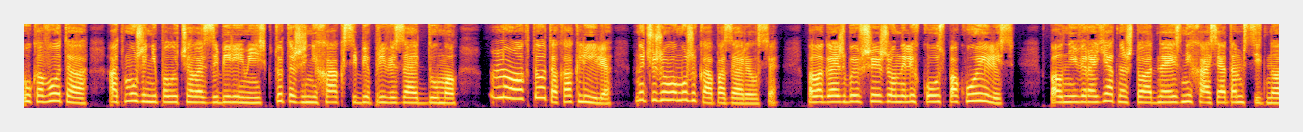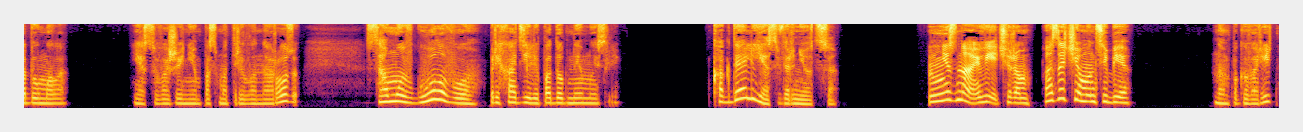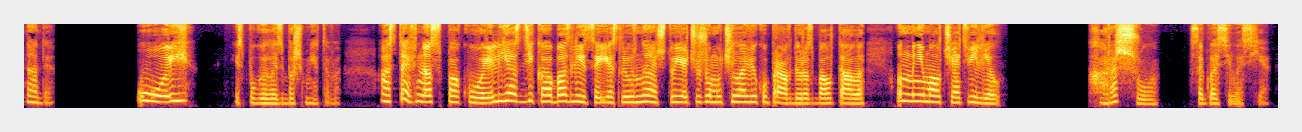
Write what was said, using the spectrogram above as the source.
У кого-то от мужа не получалось забеременеть, кто-то жениха к себе привязать думал. Ну, а кто-то, как Лиля, на чужого мужика позарился. Полагаешь, бывшие жены легко успокоились? Вполне вероятно, что одна из них Ася отомстить надумала. Я с уважением посмотрела на Розу. Самой в голову приходили подобные мысли. Когда Ильяс вернется? «Не знаю, вечером. А зачем он тебе?» «Нам поговорить надо». «Ой», испугалась Башметова. «Оставь нас в покое. Ильяс дико обозлится, если узнает, что я чужому человеку правду разболтала. Он мне молчать велел». «Хорошо», — согласилась я.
